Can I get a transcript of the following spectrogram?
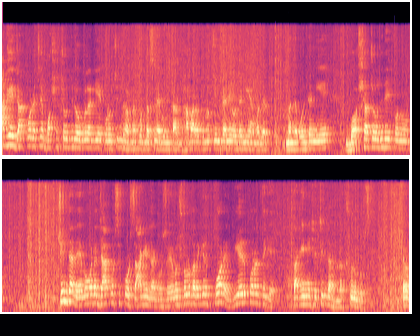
আগে যা করেছে বর্ষা চৌধুরী, ওগুলা নিয়ে কোনো চিন্তা ভাবনা করতেছে না এবং তার ভাবারও কোনো চিন্তা নেই। ওটা নিয়ে আমাদের মানে ওইটা নিয়ে বর্ষা চৌধুরীর কোনো চিন্তা নেই এবং ওটা যা করছে করছে, আগে যা করছে। এবং ষোলো তারিখের পরে, বিয়ের পরে থেকে তাকে নিয়ে সে চিন্তা ভাবনা শুরু করছে। এবং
